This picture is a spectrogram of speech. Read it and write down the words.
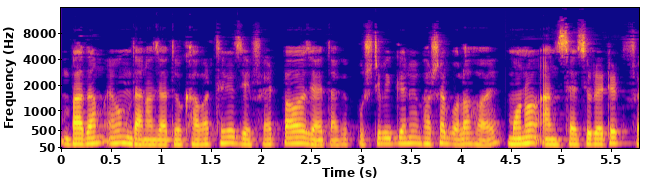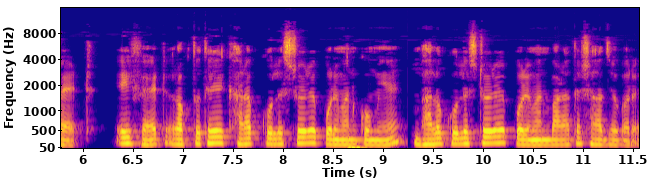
বাদাম এবং দানা জাতীয় খাবার থেকে যে ফ্যাট পাওয়া যায় তাকে পুষ্টিবিজ্ঞানের ভাষায় বলা হয় মনো আনস্যাচুরেটেড ফ্যাট। এই ফ্যাট রক্ত থেকে খারাপ কোলেস্টেরলের পরিমাণ কমিয়ে ভালো কোলেস্টেরলের পরিমাণ বাড়াতে সাহায্য করে।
